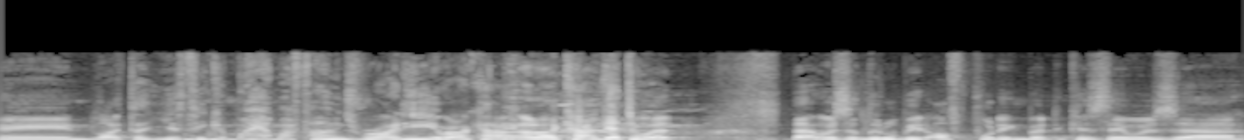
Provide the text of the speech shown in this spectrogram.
and like that, you're thinking, wow, my phone's right here, I can't and I can't get to it. That was a little bit off-putting, but because there was uh,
